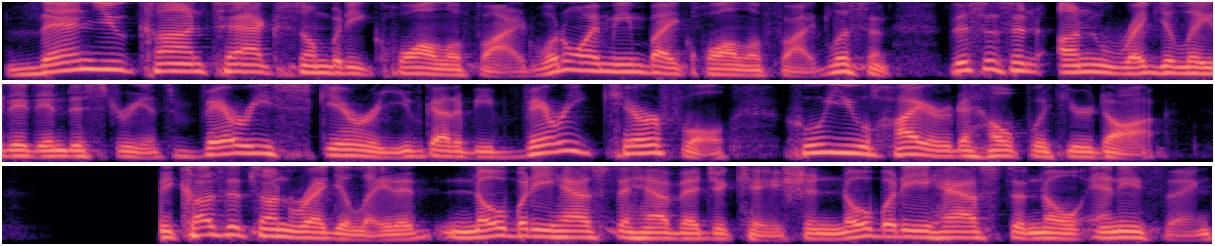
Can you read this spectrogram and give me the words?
Then you contact somebody qualified. What do I mean by qualified? Listen, this is an unregulated industry. It's very scary. You've got to be very careful who you hire to help with your dog. Because it's unregulated, nobody has to have education, nobody has to know anything,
